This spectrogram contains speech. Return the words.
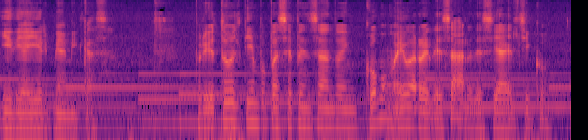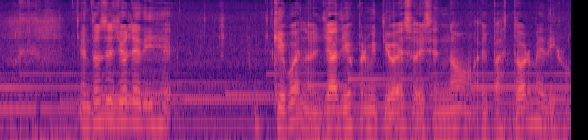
y de ahí irme a mi casa. Pero yo todo el tiempo pasé pensando en cómo me iba a regresar, decía el chico. Entonces yo le dije que bueno, ya Dios permitió eso. Dice, no, el pastor me dijo.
